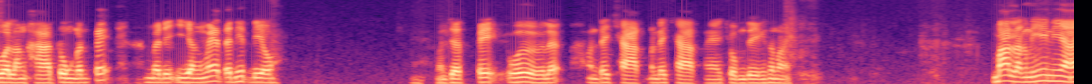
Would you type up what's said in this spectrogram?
ตัวหลังคาตรงกันเป๊ะ ไม่ได้เอียงแม้แต่นิดเดียว มันจะเป๊ะเวอร์แล้ว มันได้ฉากมันได้ฉากนะชมตัวเองสักหน่อย บ้านหลังนี้เนี่ย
